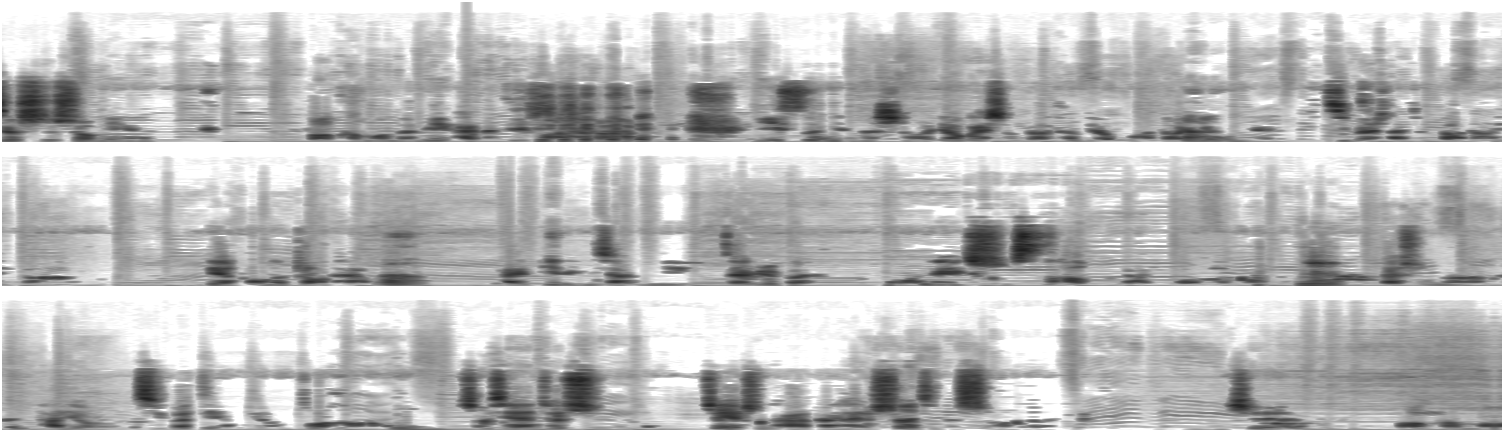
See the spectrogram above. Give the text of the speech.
就是说明宝可梦的厉害的地方。一四年的时候，妖怪手表特别火，到一五年基本上就到达一个巅峰的状态了。嗯，IP 的影响力在日本国内是丝毫不亚于宝可梦。嗯，但是呢，它有几个点没有做好。嗯，首先就是。这也是它刚开始设计的时候的，是宝可梦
